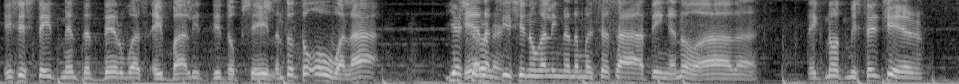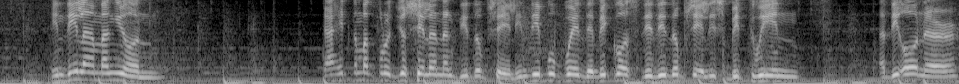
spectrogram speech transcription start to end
his statement that there was a valid deed of sale. Ang totoo, wala. Yes, Kaya Your Honor. nagsisinungaling na naman siya sa ating, ano, ah, take note, Mr. Chair, hindi lamang yon kahit na mag-produce sila ng deed of sale, hindi po pwede because the deed of sale is between uh, the owner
